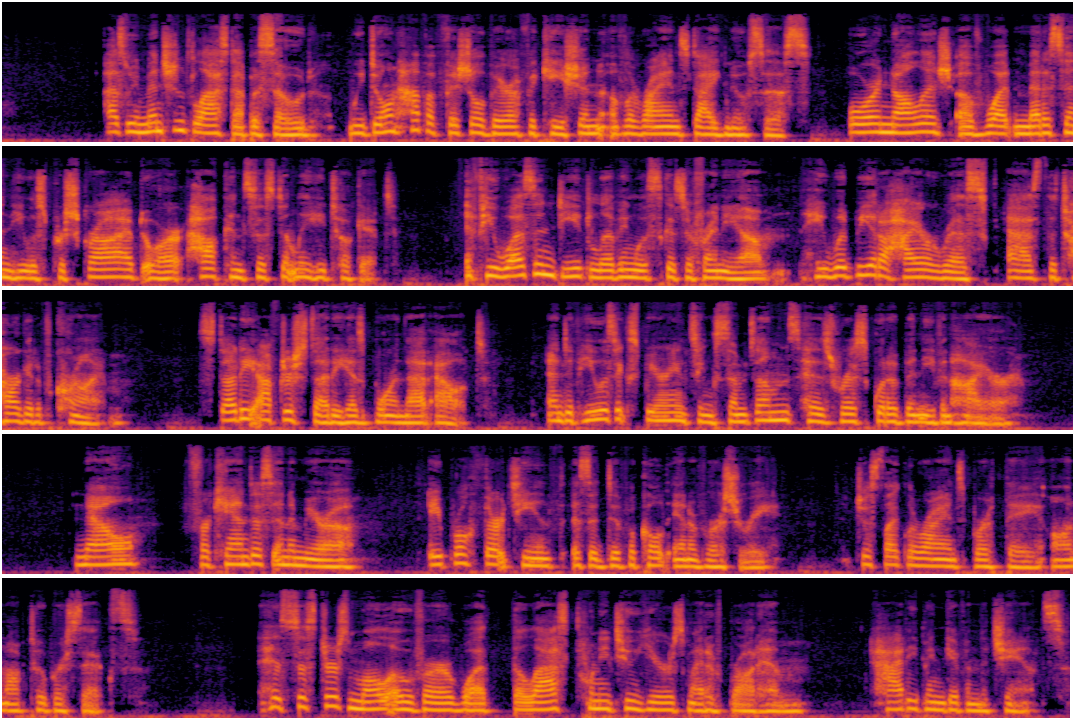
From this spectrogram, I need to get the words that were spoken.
As we mentioned last episode, we don't have official verification of LeRyan's diagnosis or knowledge of what medicine he was prescribed or how consistently he took it. If he was indeed living with schizophrenia, he would be at a higher risk as the target of crime. Study after study has borne that out. And if he was experiencing symptoms, his risk would have been even higher. Now, for Candace and Ameera, April 13th is a difficult anniversary, just like LeRyan's birthday on October 6th. His sisters mull over what the last 22 years might have brought him, had he been given the chance.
